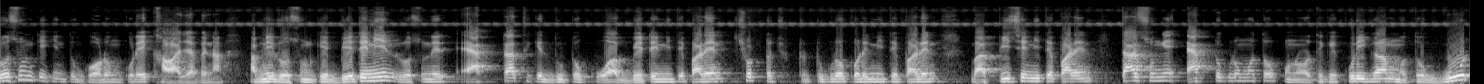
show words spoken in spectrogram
রসুনকে কিন্তু গরম করে খাওয়া যাবে না। আপনি রসুনকে বেটে নিন, রসুনের একটা থেকে দুটো কোয়া বেটে নিতে পারেন, ছোট্ট ছোট্ট টুকরো করে নিতে পারেন বা পিষে নিতে পারেন। তার সঙ্গে এক টুকরো মতো, পনেরো থেকে কুড়ি গ্রাম মতো গুড়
